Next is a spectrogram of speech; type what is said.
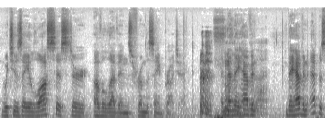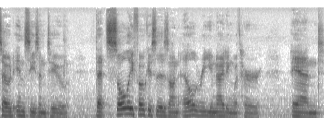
which is a lost sister of Eleven's from the same project, and then they have an that. they have an episode in season two that solely focuses on El reuniting with her, and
